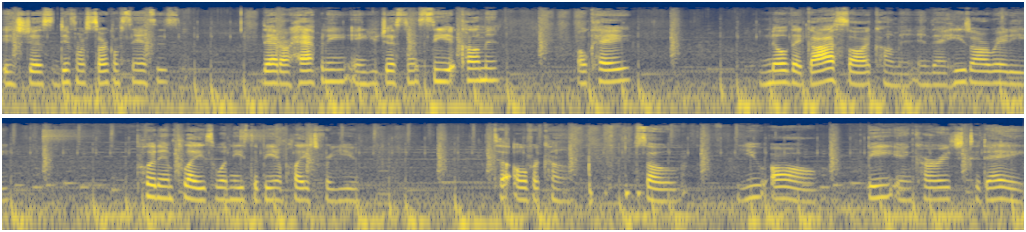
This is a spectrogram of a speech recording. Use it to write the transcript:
it's just different circumstances that are happening and you just didn't see it coming, okay? Know that God saw it coming and that He's already put in place what needs to be in place for you to overcome. So, you all be encouraged today.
